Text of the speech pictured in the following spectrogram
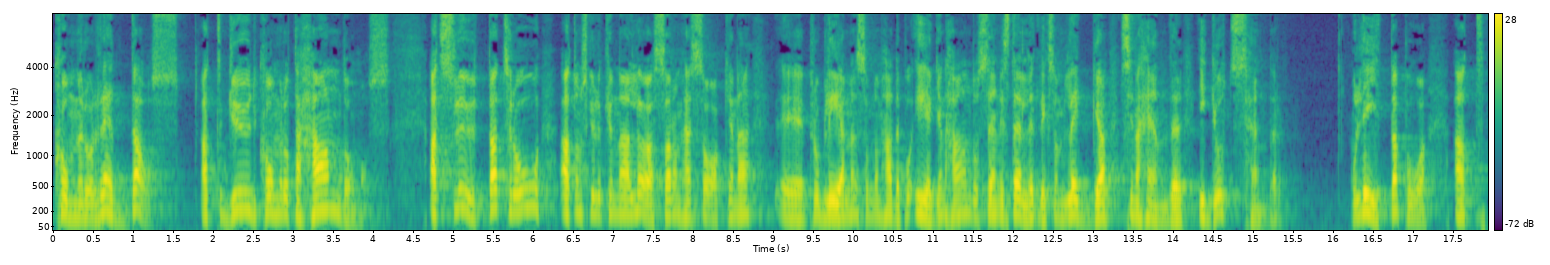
kommer att rädda oss, att Gud kommer att ta hand om oss. Att sluta tro att de skulle kunna lösa de här sakerna, eh, problemen som de hade på egen hand och sen istället liksom lägga sina händer i Guds händer. Och lita på att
